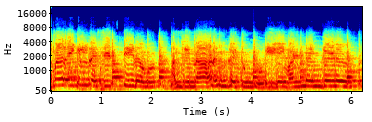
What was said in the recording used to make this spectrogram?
வரைகின்ற சித்திரமும் அங்கு நாடங்கள் தூரிகை வண்ணங்களும்.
